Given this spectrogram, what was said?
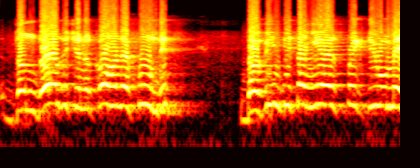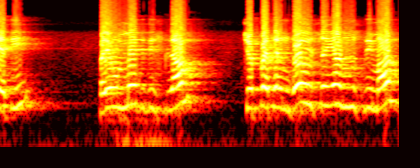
do ndodhi që në kohën e fundit do vijnë disa njerëz prej këtij umeti, prej umetit islam që pretendojnë se janë muslimanë,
